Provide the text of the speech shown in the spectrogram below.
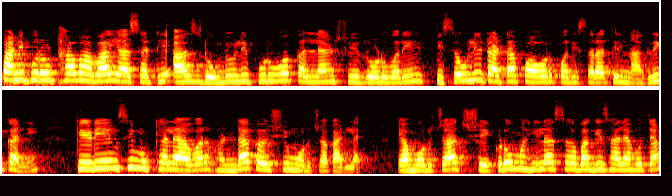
पाणी पुरवठा व्हावा यासाठी आज डोंबिवली पूर्व कल्याण श्री रोडवरील पिसवली टाटा पॉवर परिसरातील नागरिकांनी केडीएमसी मुख्यालयावर हंडा कळशी मोर्चा काढलाय. या मोर्चात शेकडो महिला सहभागी झाल्या होत्या.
